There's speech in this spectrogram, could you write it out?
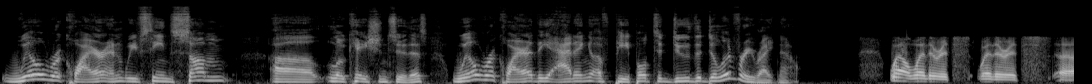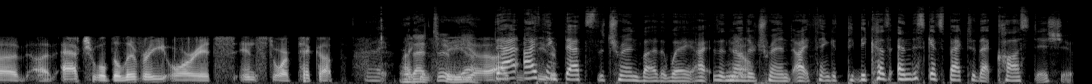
will require, and we've seen some uh, locations do this, will require the adding of people to do the delivery right now. Well, whether it's whether it's uh, actual delivery or it's in-store pickup, Right. Or I that too, see, yeah. Uh, that I, I think the, that's the trend, by the way. I, another trend. I think it's because, and this gets back to that cost issue.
